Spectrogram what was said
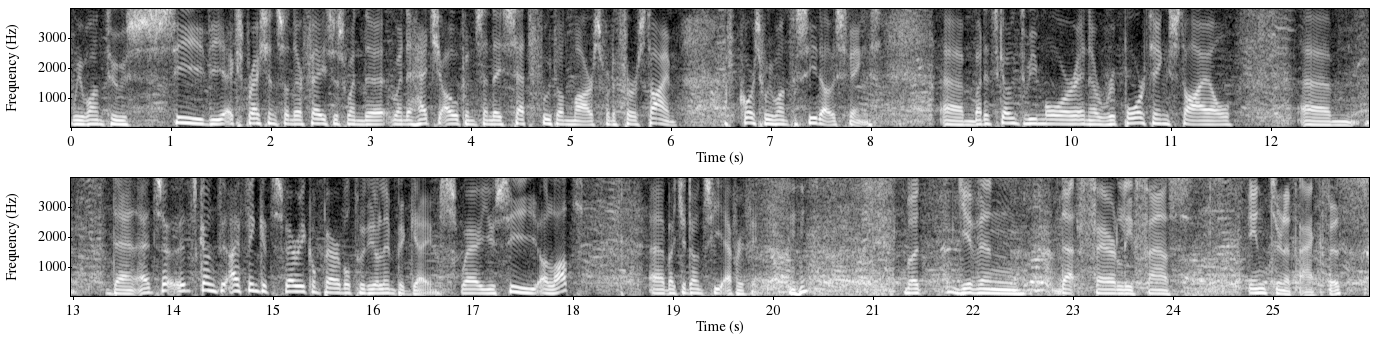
We want to see the expressions on their faces when the when the hatch opens and they set foot on Mars for the first time. Of course, we want to see those things. Um, but it's going to be more in a reporting style um, than it's, it's going to. I think it's very comparable to the Olympic Games, where you see a lot, uh, but you don't see everything. But given that fairly fast internet access,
